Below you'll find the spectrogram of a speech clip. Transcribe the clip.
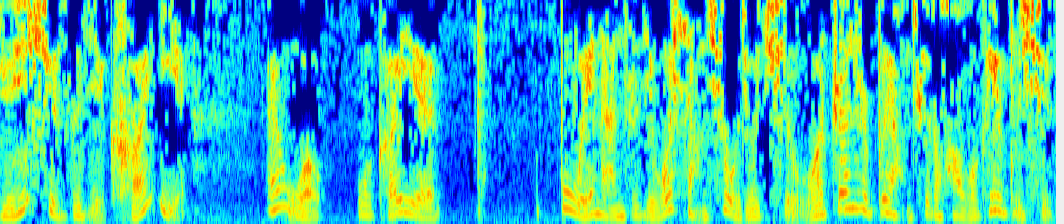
允许自己可以，哎，我我可以不为难自己，我想去我就去，我真是不想去的话，我可以不去。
